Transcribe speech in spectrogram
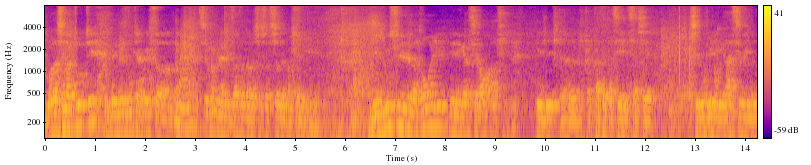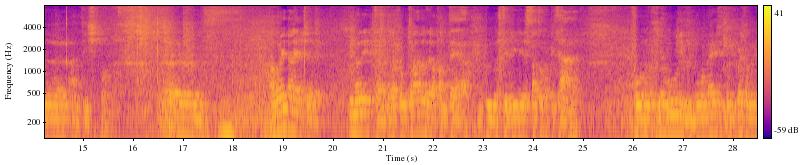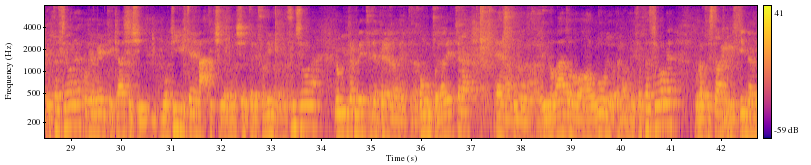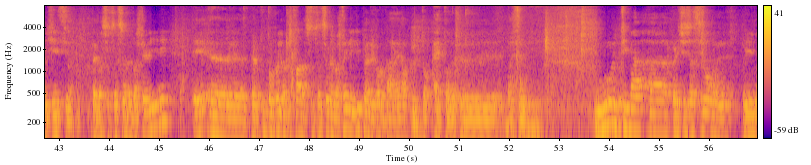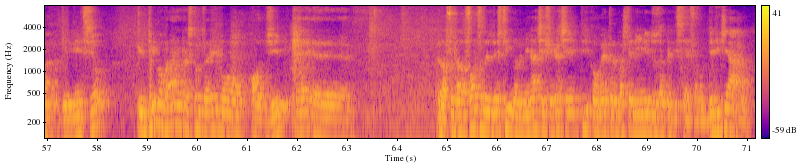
Buonasera a tutti e benvenuti a questa manifestazione organizzata dall'Associazione Martellini. Gli illustri relatori li ringrazierò alla fine, quindi eh, portate pazienza se, se non vi ringrazio in eh, anticipo. Eh, avrei da leggere una lettera della contrada della Pantera, in cui Bastianini è stato capitano, con gli auguri di buon esito di questa manifestazione, ovviamente i classici motivi telematici se il telefonino non funziona non mi permette di aprire la lettera. Comunque la lettera era un rinnovato augurio per la manifestazione, un attestato di stima e amicizia per l'associazione Bastianini e eh, per tutto quello che fa l'associazione Bastianini per ricordare appunto Ettore eh, Bastianini. Un'ultima eh, precisazione prima dell'inizio. Il primo brano che ascolteremo oggi è eh, la, Dalla forza del destino, le minacce fioracenti con Ettore Bastianini e Giuseppe Di Stefano. Dedichiamo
